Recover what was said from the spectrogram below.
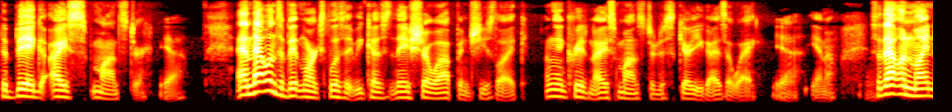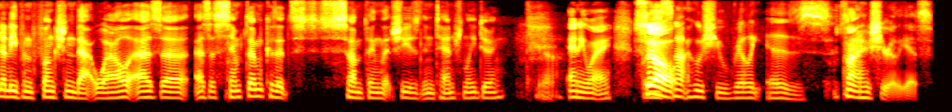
the big ice monster. yeah And that one's a bit more explicit because they show up and she's like, "I'm gonna create an ice monster to scare you guys away." yeah You know, so that one might not even function that well as a as a symptom because it's something that she's intentionally doing. yeah Anyway, But so it's not who she really is It's not who she really is.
